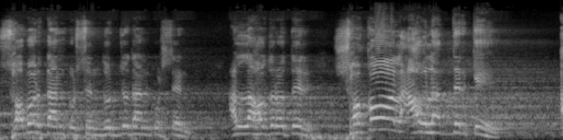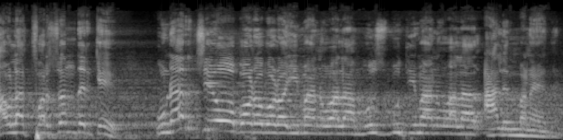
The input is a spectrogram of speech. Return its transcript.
সবর দান করছেন, ধৈর্য দান করছেন। আল্লাহ হজরতের সকল আওলাদদেরকে, আওলাদ ফরজনদেরকে উনার চেয়েও বড় বড় ইমানওয়ালা মজবুত ইমানওয়ালা আলেম বানায় দেন।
